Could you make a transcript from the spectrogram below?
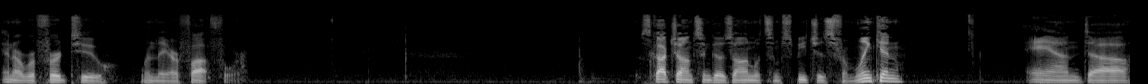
and are referred to when they are fought for. Scott Johnson goes on with some speeches from Lincoln and uh,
